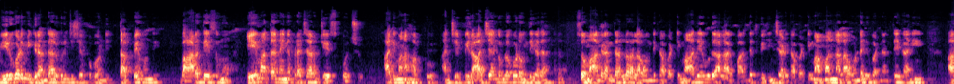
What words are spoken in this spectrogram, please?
మీరు కూడా మీ గ్రంథాల గురించి చెప్పుకోండి. తప్పేముంది? భారతదేశము ఏ మతాన్నైనా ప్రచారం చేసుకోవచ్చు. అది మన హక్కు అని చెప్పి రాజ్యాంగంలో కూడా ఉంది కదా. సో మా గ్రంథాల్లో అలా ఉంది కాబట్టి మా దేవుడు అలా పద్ధతి విధించాడు కాబట్టి మమ్మల్ని అలా ఉండనివ్వండి. అంతేగాని ఆ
